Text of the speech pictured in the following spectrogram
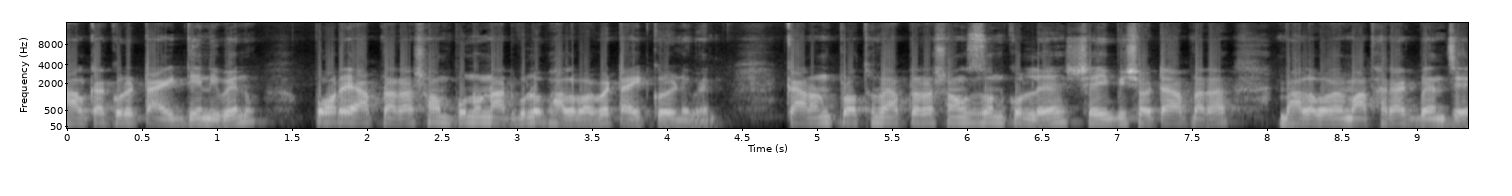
হালকা করে টাইট দিয়ে নেবেন। পরে আপনারা সম্পূর্ণ নাটগুলো ভালোভাবে টাইট করে নেবেন। কারণ প্রথমে আপনারা সংশোধন করলে সেই বিষয়টা আপনারা ভালোভাবে মাথায় রাখবেন যে,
